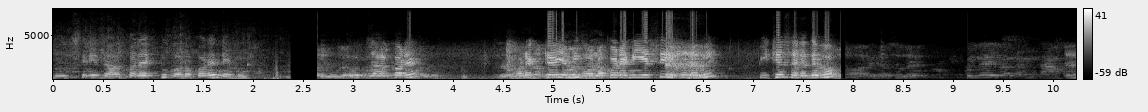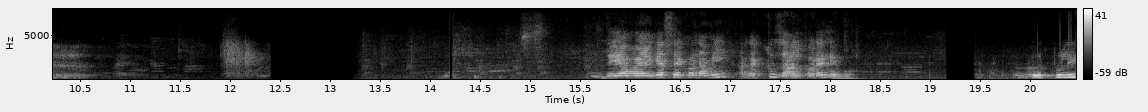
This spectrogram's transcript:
দুধ চিনি জাল করে একটু ঘন করে নেব। দুধ জাল করে অনেকটাই আমি ঘন করে নিয়েছি। এখন আমি পিঠে ছেড়ে দেব। দেয়া হয়ে গেছে এখন আমি আর একটু জাল করে নেব। দুধ পুলি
